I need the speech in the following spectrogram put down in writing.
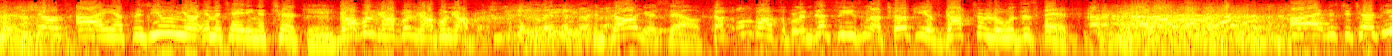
Mr. Schultz, I uh, presume you're imitating a turkey. Gobble, gobble, gobble, gobble. Please, control yourself. That's impossible. In this season, a turkey has got to lose his head. All right, Mr. Turkey,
